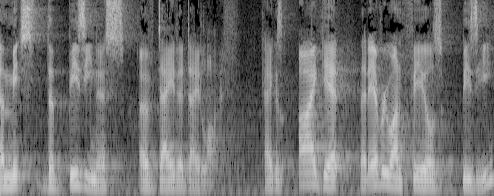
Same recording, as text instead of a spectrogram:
amidst the busyness of day to day life? Okay, because I get that everyone feels busy,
